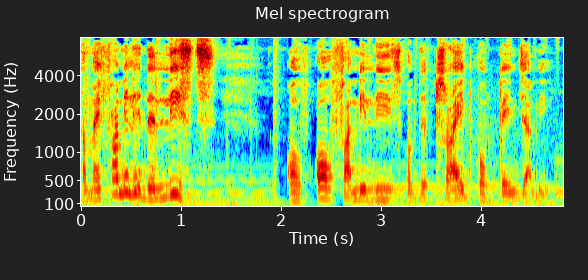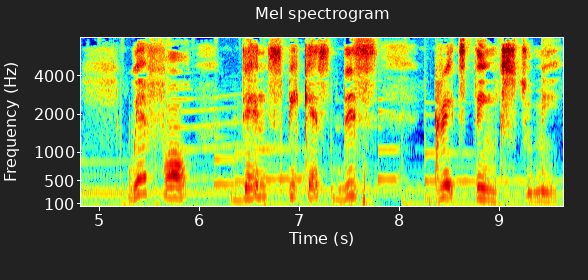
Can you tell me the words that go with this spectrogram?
And my family the least of all families of the tribe of Benjamin. Wherefore then speakest these great things to me?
